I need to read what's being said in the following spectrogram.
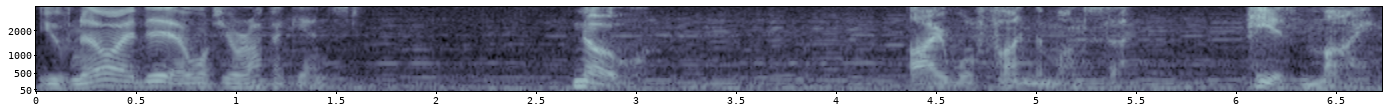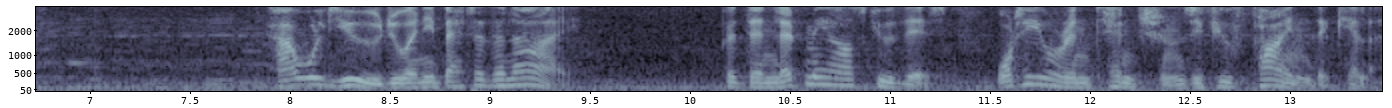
You've no idea what you're up against. No. I will find the monster. He is mine. How will you do any better than I? But then let me ask you this. What are your intentions if you find the killer?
